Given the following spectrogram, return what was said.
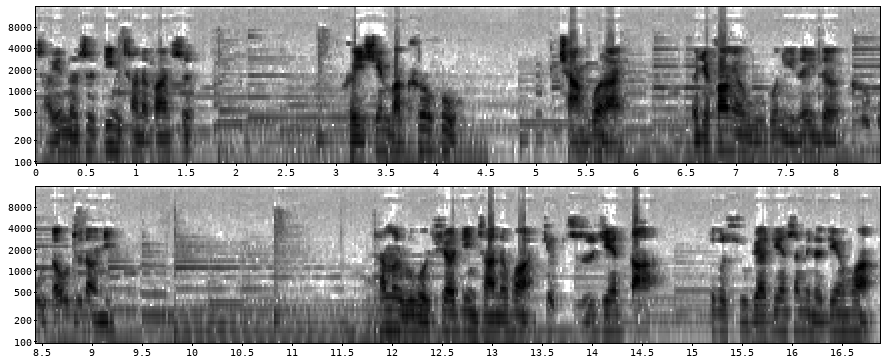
采用的是订餐的方式，可以先把客户抢过来。”而且方圆五公里内的客户都知道你，他们如果需要订餐的话，就直接打这个鼠标垫上面的电话，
